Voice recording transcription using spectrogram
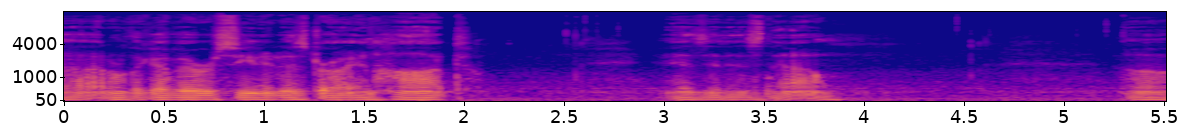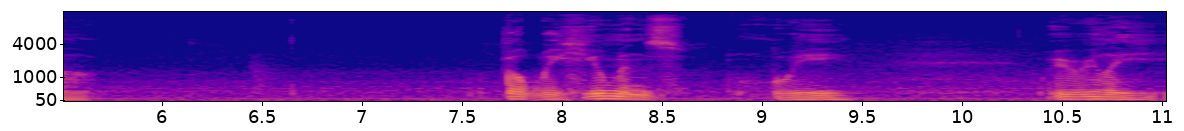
Uh, I don't think I've ever seen it as dry and hot as it is now. Uh, but we humans, we we really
